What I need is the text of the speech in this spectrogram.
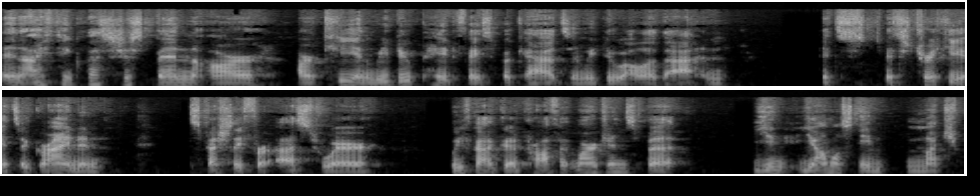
and I think that's just been our our key. And we do paid Facebook ads and we do all of that. And it's it's tricky. It's a grind. And especially for us where we've got good profit margins, but you you almost need much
